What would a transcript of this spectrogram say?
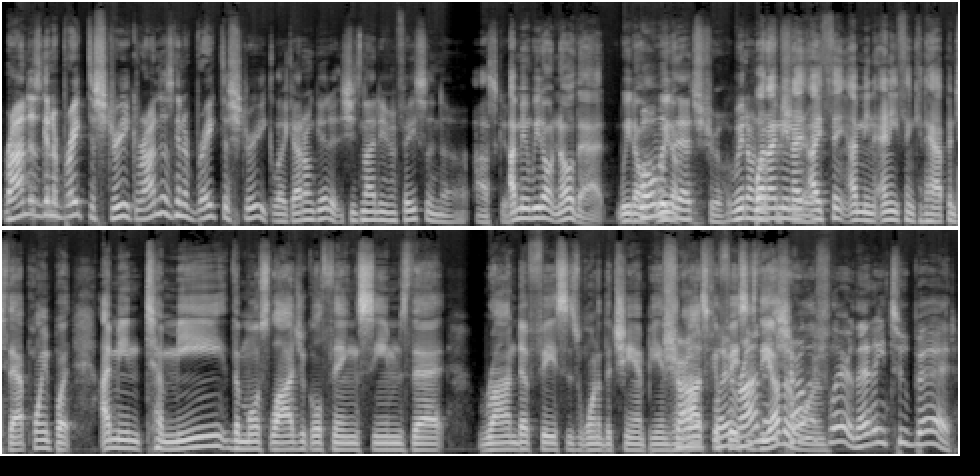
Ronda's gonna break the streak. Ronda's gonna break the streak. Like, I don't get it. She's not even facing uh, I mean, we don't know that. We don't well, we don't that's true. We don't. but know I mean, sure I, I think I mean anything can happen to that point. But I mean, to me, the most logical thing seems that Ronda faces one of the champions Charlotte and Flair, faces Ronda the other Charlotte one. Flair. That ain't too bad.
